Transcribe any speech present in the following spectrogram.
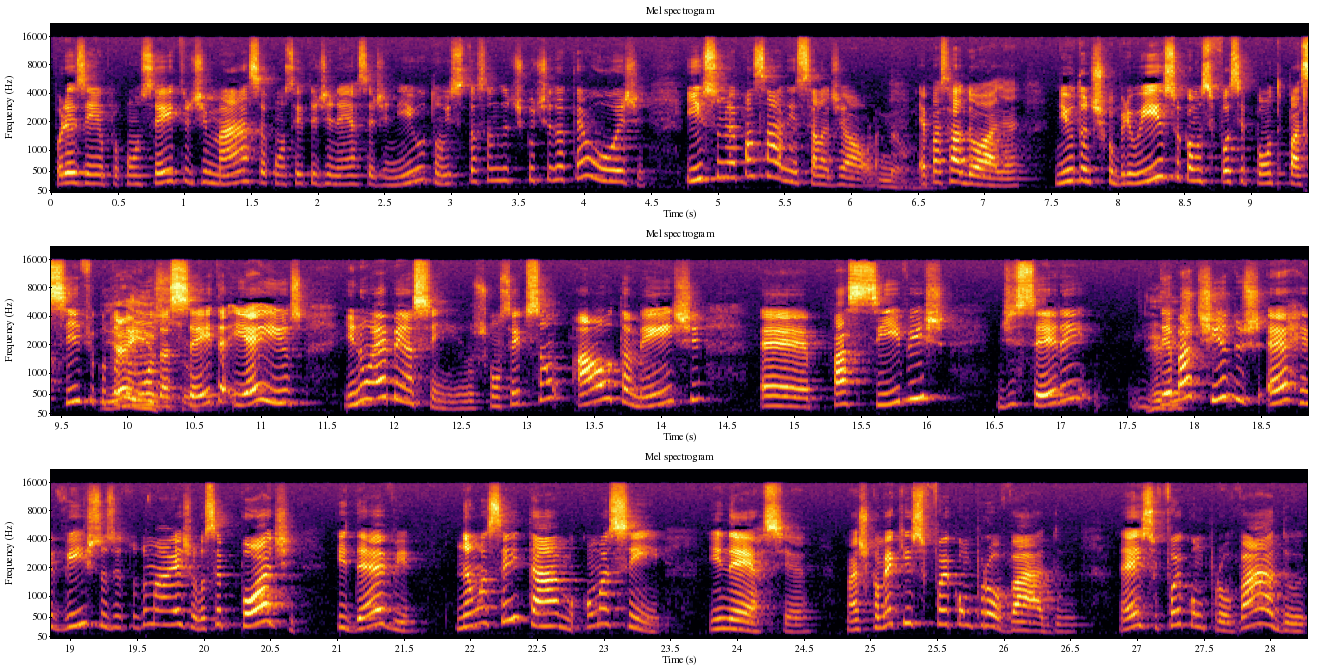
Por exemplo, o conceito de massa, o conceito de inércia de Newton, isso está sendo discutido até hoje. E isso não é passado em sala de aula. Não. É passado, olha, Newton descobriu isso como se fosse ponto pacífico, todo é mundo isso. aceita, e é isso. E não é bem assim. Os conceitos são altamente é, passíveis de serem debatidos, é, revistos e tudo mais. Você pode e deve não aceitar. Como assim? Inércia mas como é que isso foi comprovado? É, isso foi comprovado?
